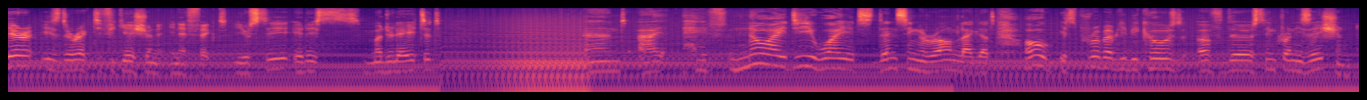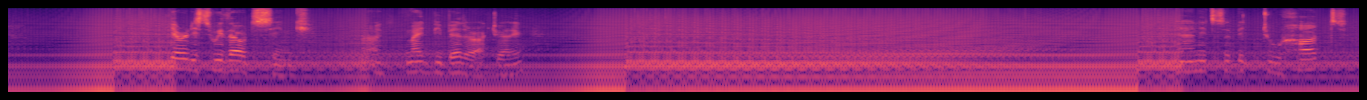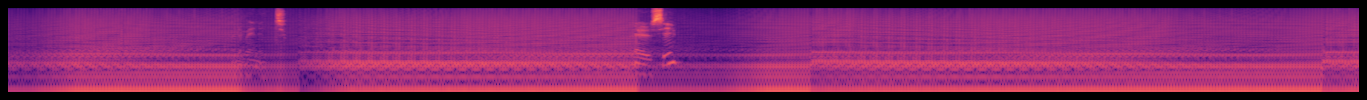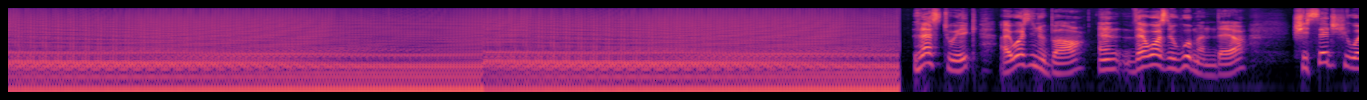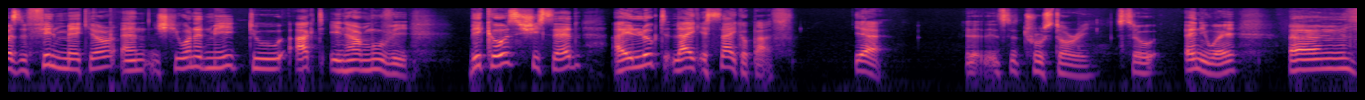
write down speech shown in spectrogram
here is the rectification in effect. You see it is modulated and I have no idea why it's dancing around like that. Oh, it's probably because of the synchronization. Here it is without sync. Uh, it might be better actually. And it's a bit too hot. See? Last week I was in a bar and there was a woman there. She said she was a filmmaker and she wanted me to act in her movie because she said I looked like a psychopath. Yeah, it's a true story. So anyway, um,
